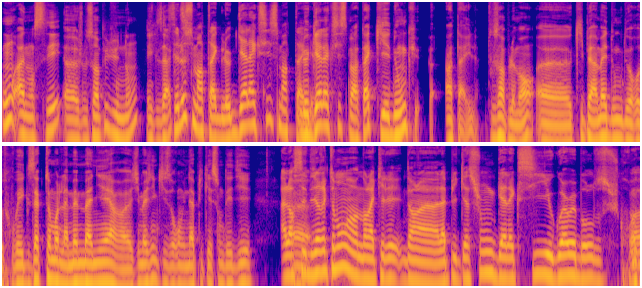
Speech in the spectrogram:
ont annoncé euh, je me souviens plus du nom exact. C'est le Smart Tag le Galaxy Smart Tag le Galaxy Smart Tag qui est donc un tile tout simplement qui permet donc de retrouver exactement de la même manière j'imagine qu'ils auront une application dédiée alors, c'est euh. directement dans l'application dans Galaxy Wearables, je crois.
